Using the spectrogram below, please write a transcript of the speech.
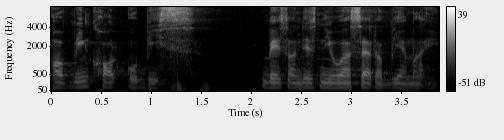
of being called obese based on this newer set of BMI.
